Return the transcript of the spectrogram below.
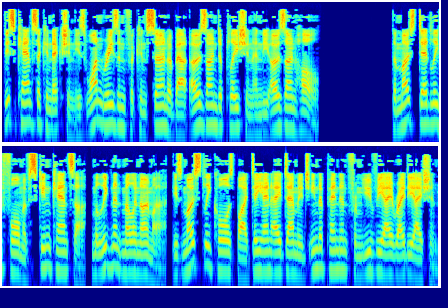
This cancer connection is one reason for concern about ozone depletion and the ozone hole. The most deadly form of skin cancer, malignant melanoma, is mostly caused by DNA damage independent from UVA radiation.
